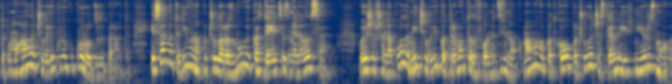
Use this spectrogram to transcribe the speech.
допомагала чоловікові кукурудзу збирати. І саме тоді вона почула розмову, яка, здається, змінила все. Вийшовши на поле, мій чоловік отримав телефонний дзвінок. Мама випадково почула частину їхньої розмови.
